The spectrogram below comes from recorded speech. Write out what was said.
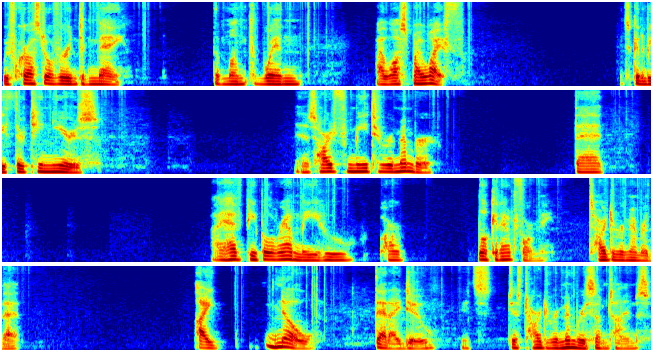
We've crossed over into May, the month when I lost my wife. It's going to be 13 years. And it's hard for me to remember that I have people around me who are looking out for me. It's hard to remember that. I know that I do. It's just hard to remember sometimes.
